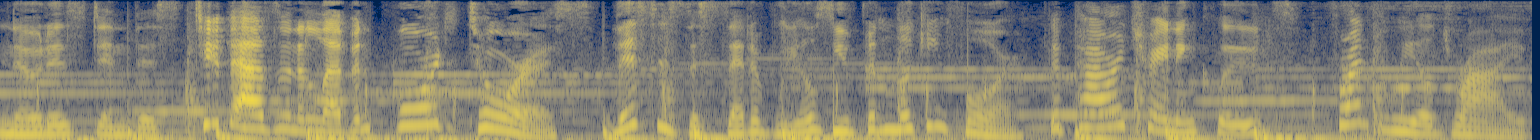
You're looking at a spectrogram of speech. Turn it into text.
noticed in this 2011 Ford Taurus. This is the set of wheels you've been looking for. The powertrain includes front-wheel drive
